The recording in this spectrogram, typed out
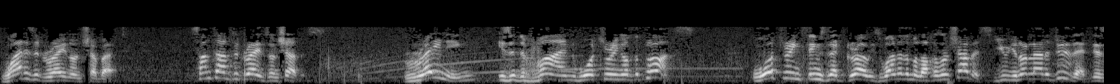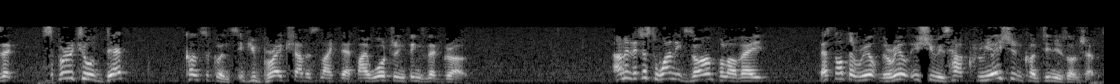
why does it rain on Shabbat? Sometimes it rains on Shabbos. Raining is a divine watering of the plants. Watering things that grow is one of the malachas on Shabbos. You, you're not allowed to do that. There's a spiritual death consequence if you break Shabbos like that by watering things that grow. I mean, it's just one example of a. That's not the real. The real issue is how creation continues on Shabbos.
